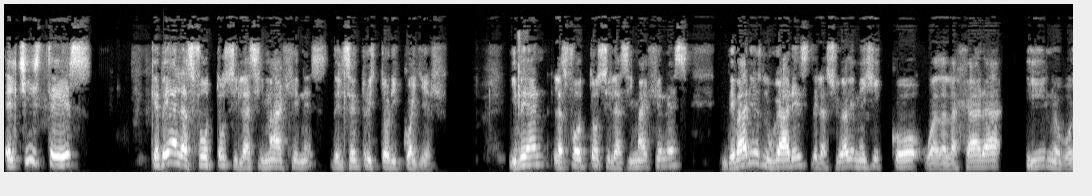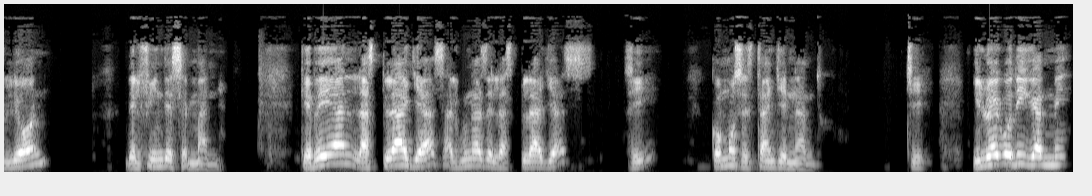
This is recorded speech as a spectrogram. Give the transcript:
El chiste es que vean las fotos y las imágenes del centro histórico ayer y vean las fotos y las imágenes de varios lugares de la Ciudad de México, Guadalajara y Nuevo León del fin de semana. Que vean las playas, algunas de las playas, ¿sí? Cómo se están llenando. ¿sí? Y luego díganme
